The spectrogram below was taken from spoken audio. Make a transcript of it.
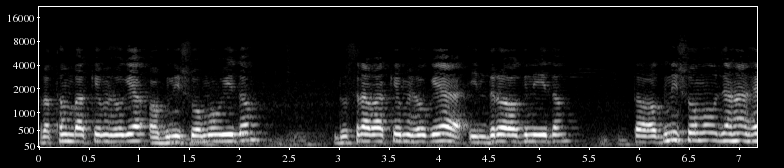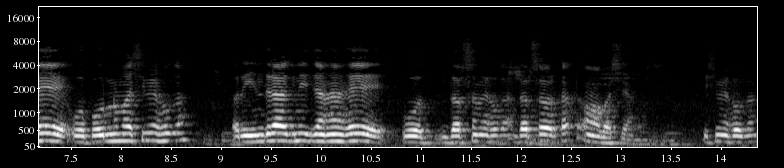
प्रथम वाक्य में हो गया अग्निशोमो इदम दूसरा वाक्य में हो गया इंद्र अग्नि इदम तो अग्निशोमो जहाँ है वो पौर्णमासी में होगा और इंद्र अग्नि जहाँ है वो दर्श में होगा दर्श अर्थात अमावस्या। इसमें होगा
